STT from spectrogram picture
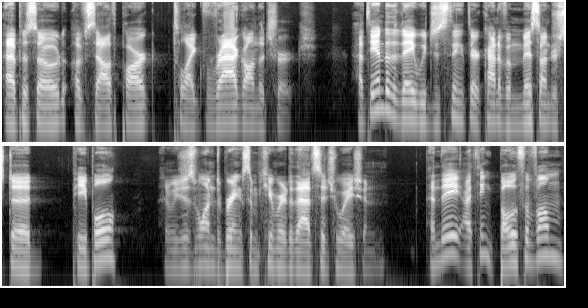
episode of South Park to like rag on the church. At the end of the day, we just think they're kind of a misunderstood people, and we just wanted to bring some humor to that situation." And they, I think, both of them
